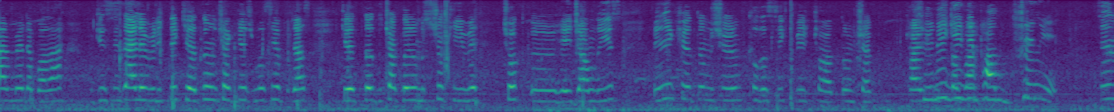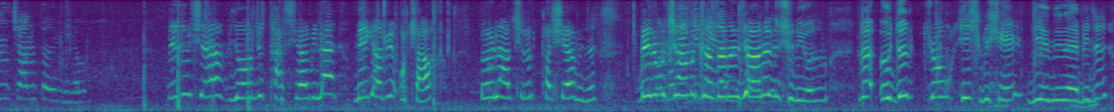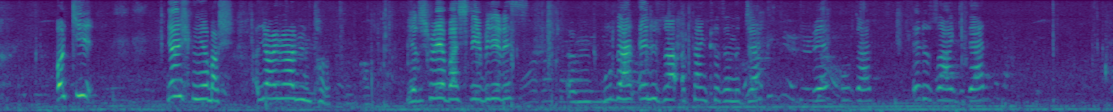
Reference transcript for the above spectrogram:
arkadaşlar merhabalar. Bugün sizlerle birlikte kağıttan uçak yarışması yapacağız. Kağıttan uçaklarımız çok iyi ve çok e, heyecanlıyız. Benim kağıttan uçağım klasik bir kağıttan uçak. Seni Mustafa, gidi pam seni. Senin uçağını tanıyalım. Benim uçağım yolcu taşıyabilen mega bir uçak. Böyle açılıp taşıyabilir. Benim Ama uçağımı ilgili kazanacağını düşünüyorum. Ve ödül çok hiçbir şey denilebilir. O ki yarışmaya baş. Yani abim tarafından. Yarışmaya başlayabiliriz. Buradan en uzağa atan kazanacak ve buradan en uzağa giden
